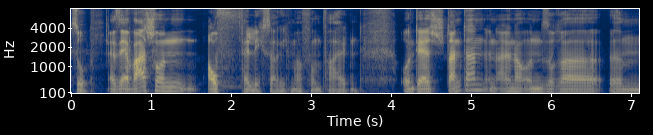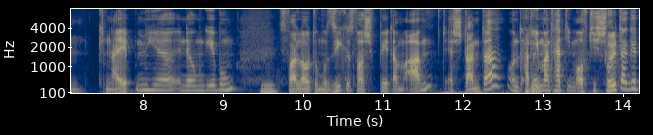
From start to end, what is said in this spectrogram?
So, also er war schon auffällig, sage ich mal, vom Verhalten. Und der stand dann in einer unserer ähm, Kneipen hier in der Umgebung. Hm. Es war laute Musik, es war spät am Abend. Er stand da und Hatte jemand hat ihm auf die Schulter ge.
